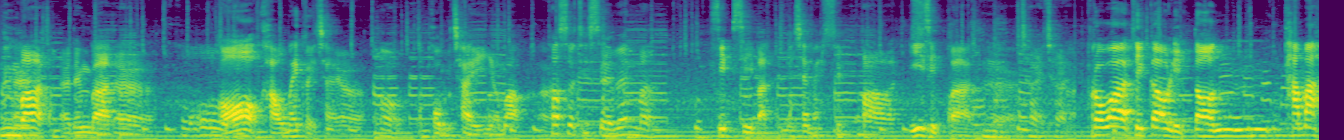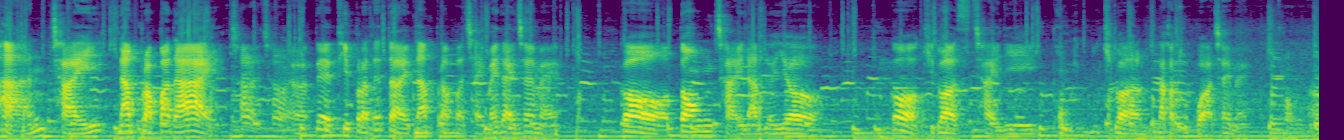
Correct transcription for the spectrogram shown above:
หนึ่งบาทเออหนึ่งบาทเออโอ้โหอ๋อเขาไม่เคยใช้เออ อ๋อผมใช้เยอะมากถ้าซื้อที่เซเว่นมันสิบสี่บาทนี่ใช่ไหมสิบบาทยี่สิบบาทอืเอมอ ใช่ใช่เพราะว่าที่เกาหลีตอนทำอาหารใช้น้ำประปาได้ใช่ใช่เออแต่ที่ประเทศไทยน้ำประปาใช้ไม่ได้ใช่ไหม ก็ต้องใช้น้ำเยอะๆ ก็คิดว่าใช้นี้ผมคิดว่าราคาถูกกว่าใช่ไหมอ๋อก็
